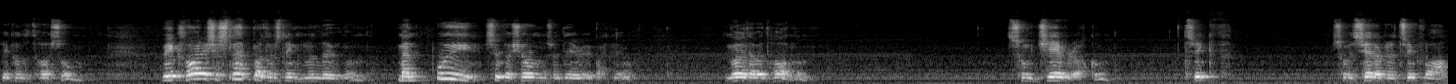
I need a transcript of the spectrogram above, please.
vi kan ta oss om, Vi klarer ikke å slippe alle disse tingene i livet, men ui situasjonen som det er i bakt nå, møter vi hånden, som gjever okken, trygg, som vi ser okken trygg var,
